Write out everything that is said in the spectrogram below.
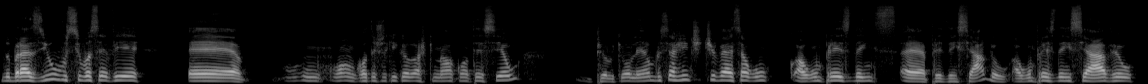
no Brasil, se você vê é, um, um contexto aqui que eu acho que não aconteceu, pelo que eu lembro, se a gente tivesse algum, algum presiden, é, presidenciável, algum presidenciável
